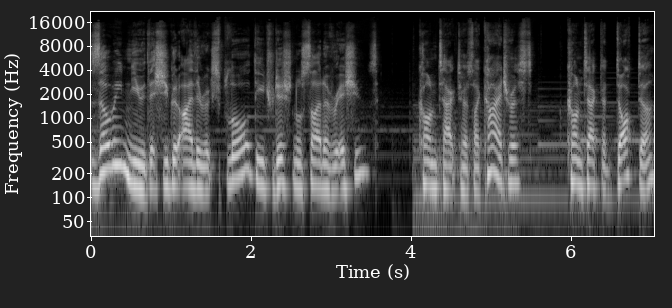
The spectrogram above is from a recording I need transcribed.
Zoe knew that she could either explore the traditional side of her issues, contact her psychiatrist, contact a doctor,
